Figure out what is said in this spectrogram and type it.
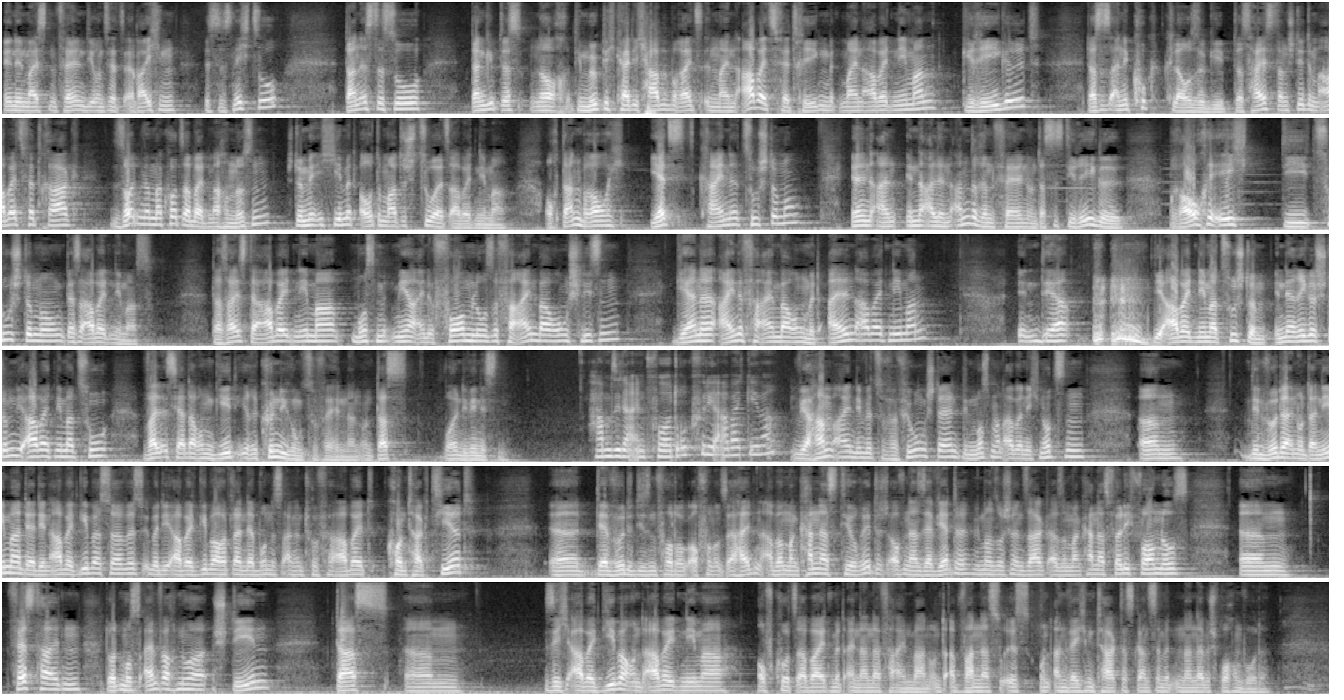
In den meisten Fällen, die uns jetzt erreichen, ist es nicht so. Dann ist es so, dann gibt es noch die Möglichkeit, ich habe bereits in meinen Arbeitsverträgen mit meinen Arbeitnehmern geregelt, dass es eine Cook-Klausel gibt. Das heißt, dann steht im Arbeitsvertrag, sollten wir mal Kurzarbeit machen müssen, stimme ich hiermit automatisch zu als Arbeitnehmer. Auch dann brauche ich jetzt keine Zustimmung. In, in allen anderen Fällen, und das ist die Regel, brauche ich die Zustimmung des Arbeitnehmers. Das heißt, der Arbeitnehmer muss mit mir eine formlose Vereinbarung schließen, gerne eine Vereinbarung mit allen Arbeitnehmern, in der die Arbeitnehmer zustimmen. In der Regel stimmen die Arbeitnehmer zu, weil es ja darum geht, ihre Kündigung zu verhindern. Und das wollen die wenigsten. Haben Sie da einen Vordruck für die Arbeitgeber? Wir haben einen, den wir zur Verfügung stellen, den muss man aber nicht nutzen. Ähm, den würde ein Unternehmer, der den Arbeitgeberservice über die Arbeitgeberhotline der Bundesagentur für Arbeit kontaktiert, äh, der würde diesen Vordruck auch von uns erhalten. Aber man kann das theoretisch auf einer Serviette, wie man so schön sagt, also man kann das völlig formlos ähm, festhalten. Dort muss einfach nur stehen, dass ähm, sich Arbeitgeber und Arbeitnehmer auf Kurzarbeit miteinander vereinbaren und ab wann das so ist und an welchem Tag das Ganze miteinander besprochen wurde.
